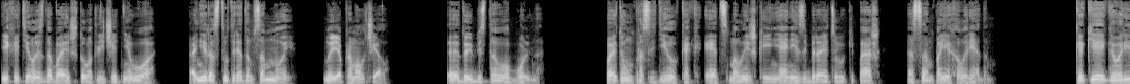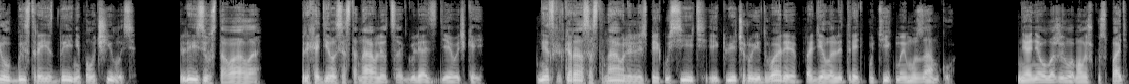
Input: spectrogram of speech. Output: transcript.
И хотелось добавить, что в отличие от него, они растут рядом со мной, но я промолчал. Эду и без того больно. Поэтому проследил, как Эд с малышкой и няней забираются в экипаж, а сам поехал рядом. Как я и говорил, быстрой езды не получилось. Лизи уставала, приходилось останавливаться, гулять с девочкой. Несколько раз останавливались перекусить, и к вечеру едва ли проделали треть пути к моему замку. Няня уложила малышку спать,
